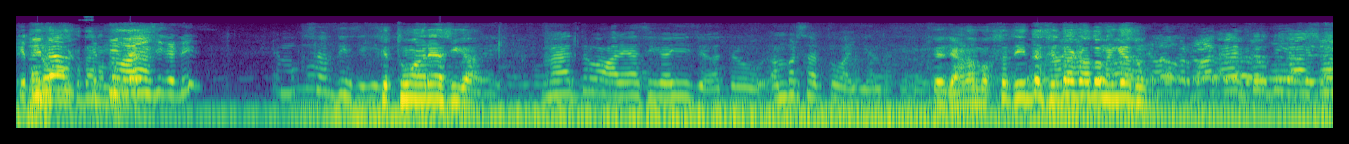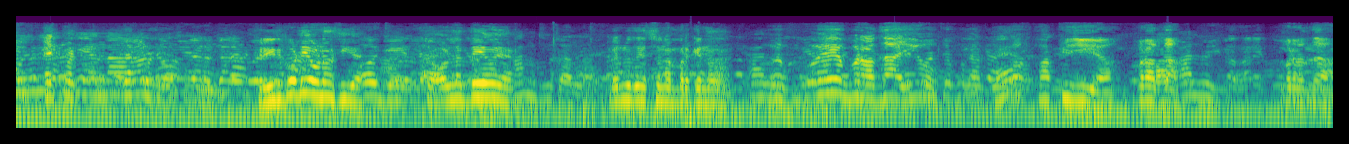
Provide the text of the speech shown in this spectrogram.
ਕਿੱਥੋਂ ਦਾ? ਕਿੱਥੋਂ ਆਈ ਸੀ ਗੱਡੀ ਇਹ ਮੁਕਤਸਰ ਦੀ ਸੀਗੀ ਕਿੱਥੋਂ ਆ ਰਿਹਾ ਸੀਗਾ? ਮੈਂ ਇਧਰੋਂ ਆ ਰਿਹਾ ਸੀਗਾ ਜੀ ਇਧਰੋਂ ਅੰਮ੍ਰਿਤਸਰ ਤੋਂ ਆਈ ਜਾਂਦਾ ਸੀ ਤੇ ਜਾਣਾ ਮੁਕਤਸਰ ਸੀ ਇੱਧਰ ਸਿੱਧਾ ਕਾਹਤੋਂ ਲੰਘਿਆ ਤੂੰ? ਇੱਧਰ ਦੀ ਕਰਕੇ ਆਂਦਾ ਫਰੀਦਕੋਟ ਹੀ ਆਉਣਾ ਸੀਗਾ? ਚੌਲ ਲੱਦੇ ਹੋਏ ਆ। ਮੈਨੂੰ ਦੱਸੋ ਨੰਬਰ ਕਿੰਨਾ ਦਾ? ਓਏ ਬਰਾਦਾ ਜੀ ਉਹ। ਫੱਕ ਜੀ ਆ ਬਰਾਦਾ। ਬਰਾਦਾ।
